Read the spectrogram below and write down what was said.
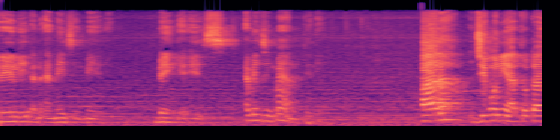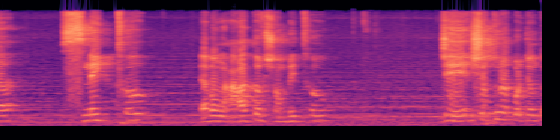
রিয়েলি অ্যান অ্যামেজিং মেয়ে বিং ইজ অ্যামেজিং ম্যান তিনি আর জীবনী এতটা স্নিগ্ধ এবং আতর সমৃদ্ধ যে শত্রুরা পর্যন্ত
